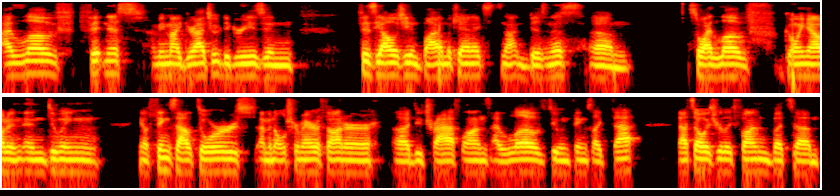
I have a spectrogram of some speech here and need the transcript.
I love fitness. I mean, my graduate degree is in physiology and biomechanics. It's not in business. Um, so I love going out and, and doing you know things outdoors. I'm an ultra marathoner uh, do triathlons. I love doing things like that. That's always really fun but um,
